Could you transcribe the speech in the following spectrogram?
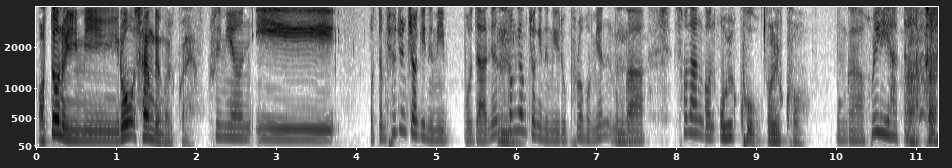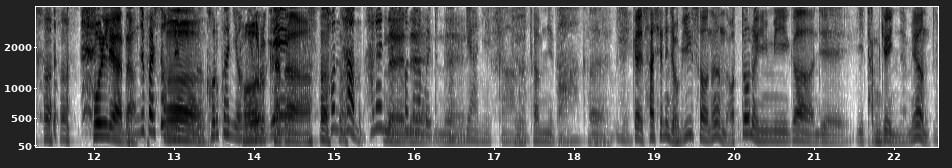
어떤 의미로 사용된 걸까요? 그러면 이 어떤 표준적인 의미보다는 음. 성경적인 의미로 풀어보면 뭔가 선한 건 옳고 옳고 뭔가 홀리하다 홀리하다, 범접할 수 없는 어, 그런 거룩한 영역의 거룩하다 선함 하나님의 네, 선함을 네, 뜻하는 네. 게 아닐까 비슷합니다. 아? 네. 예. 그러니까 사실은 여기서는 어떤 의미가 이제 이 담겨 있냐면 네.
